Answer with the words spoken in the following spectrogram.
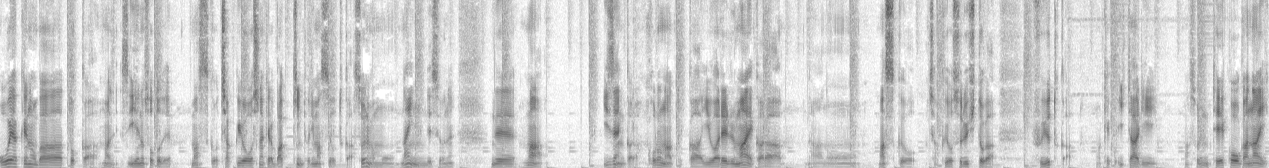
う、公の場とか、まあ、家の外でマスクを着用しなければ罰金取りますよとか、そういうのがもうないんですよね。で、まあ、以前からコロナとか言われる前からあのマスクを着用する人が冬とか、まあ、結構いたり、まあ、そういうの抵抗がない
